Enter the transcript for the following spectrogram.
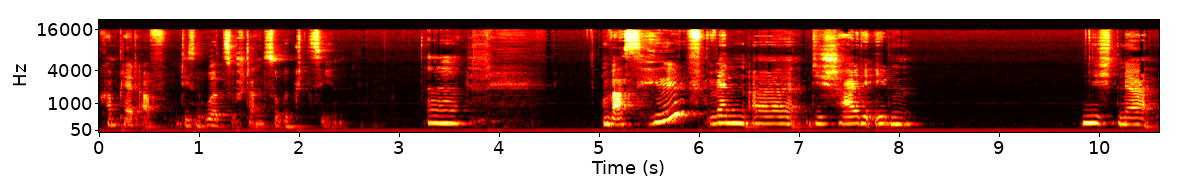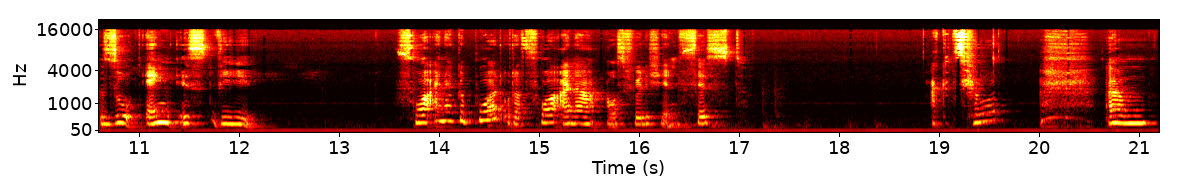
komplett auf diesen Urzustand zurückziehen. Mm. Was hilft, wenn äh, die Scheide eben nicht mehr so eng ist wie vor einer Geburt oder vor einer ausführlichen Fist-Aktion. Ähm,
